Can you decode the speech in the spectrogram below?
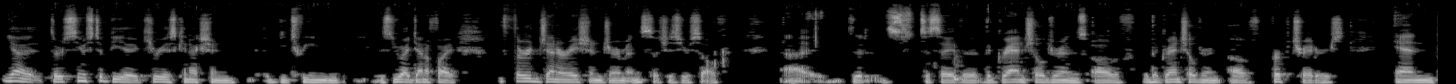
Yeah, there seems to be a curious connection between, as you identify, third generation Germans, such as yourself, uh, to say the, the grandchildren's of the grandchildren of perpetrators and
